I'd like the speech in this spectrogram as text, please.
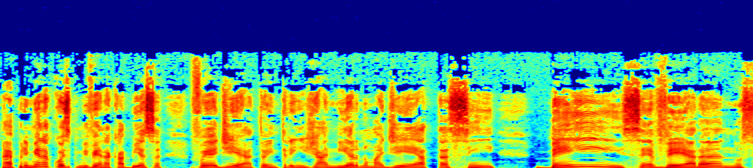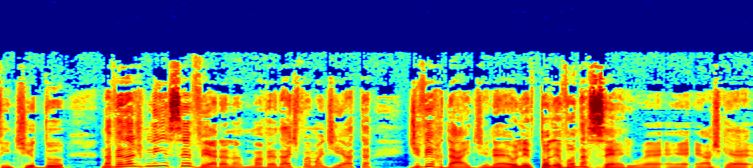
A primeira coisa que me veio na cabeça foi a dieta. Eu entrei em janeiro numa dieta assim, bem severa, no sentido. Na verdade, nem severa, na, verdade foi uma dieta de verdade, né? Eu le- tô levando a sério. É, é- é- acho que é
